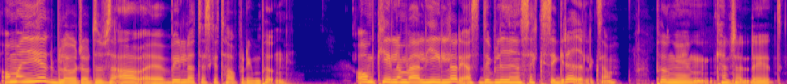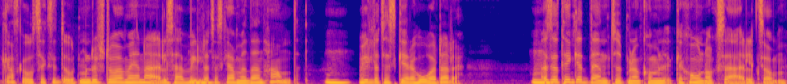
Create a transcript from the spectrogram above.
Om man ger ett blowjob, typ så, här, ah, eh, vill du att jag ska ta på din pung? Om killen väl gillar det, alltså det blir en sexig grej. Liksom. Pungen kanske, det är ett ganska osexigt ord, men du förstår vad jag menar. Eller så här, vill du Mm. att jag ska använda en hand? Mm. Vill du att jag ska göra hårdare? Mm. Alltså jag tänker att den typen av kommunikation också är liksom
